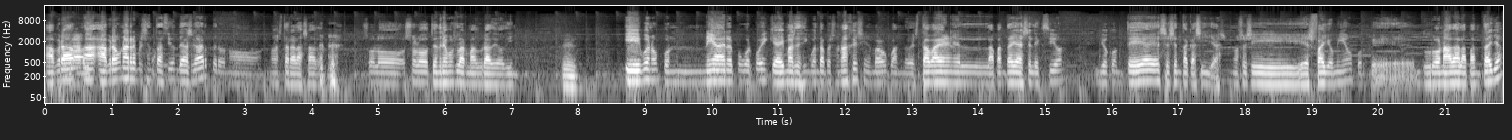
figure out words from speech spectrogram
Habrá, una, habrá una representación de Asgard, pero no, no estará la saga. Solo, solo tendremos la armadura de Odín. Mm. Y bueno, ponía en el PowerPoint que hay más de 50 personajes, sin embargo, cuando estaba en el, la pantalla de selección, yo conté 60 casillas. No sé si es fallo mío, porque duró nada la pantalla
